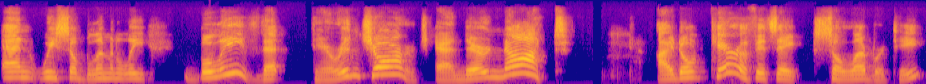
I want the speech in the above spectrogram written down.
and we subliminally believe that they're in charge and they're not. I don't care if it's a celebrity.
